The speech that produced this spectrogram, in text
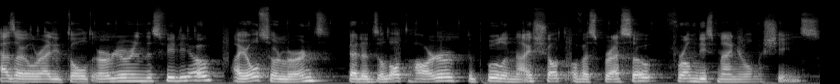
as I already told earlier in this video, I also learned that it's a lot harder to pull a nice shot of espresso from these manual machines.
